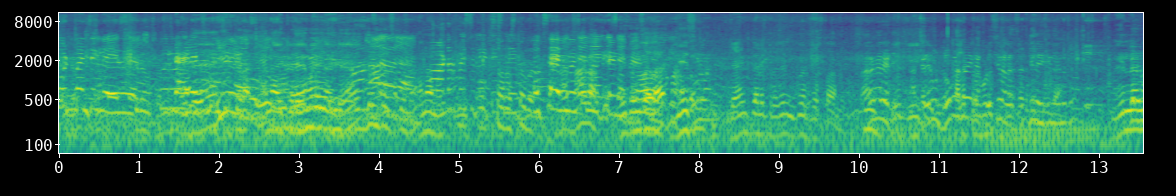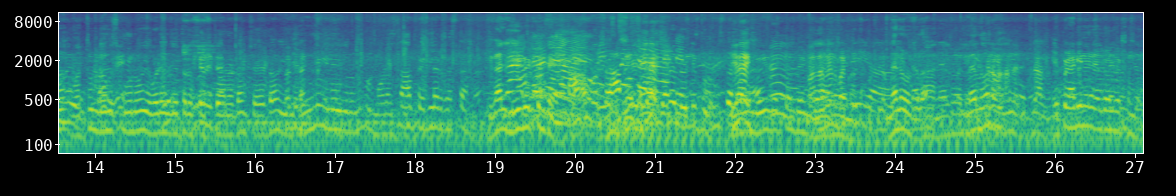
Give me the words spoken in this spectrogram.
ఫుడ్ మంచిగా లేదు. వాటర్ ఫెసిలిటీస్ ఒకసారి చేసి జాయింట్ కలెక్టర్ దగ్గర ఇంక్వైరీకి వస్తాను కలెక్టర్ కూడా. వీళ్ళను లేని స్కూలు ఎవడేం చేస్తారో చూస్తూ ఉండటం చేయటం ఇది అన్ని విలేజ్ నుండి ఇప్పుడు మోడల్ స్టాఫ్ రెగ్యులర్గా వస్తాను. ఇవాళ లీవ్ పెట్టుకుంటే నెల రోజులా నెల రోజులు ఎప్పుడు అడిగిన నెల రోజులు పెట్టుకుంటాం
